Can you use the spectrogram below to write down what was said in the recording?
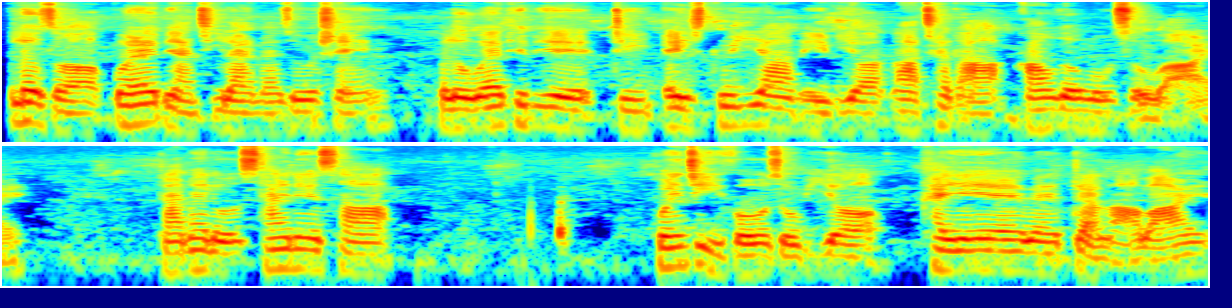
အဲ့လိုဆိုတော့ပွဲပြန်ကြည့်လိုက်မယ်ဆိုရှင်ဘယ်လိုပဲဖြစ်ဖြစ်ဒီ h3 ရနေပြီးတော့လာချက်တာအကောင်းဆုံးလို့ဆိုပါတယ်ဒါမဲ့လို့ stylus က queen g4 ဆိုပြီးတော့ ခရဲရဲပဲတက်လာပါတယ်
